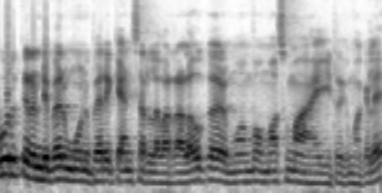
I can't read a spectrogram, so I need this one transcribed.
ஊருக்கு ரெண்டு பேர் மூணு பேர் கேன்சரில் வர்ற அளவுக்கு ரொம்ப மோசமாக ஆகிட்டு இருக்கு மக்களே.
